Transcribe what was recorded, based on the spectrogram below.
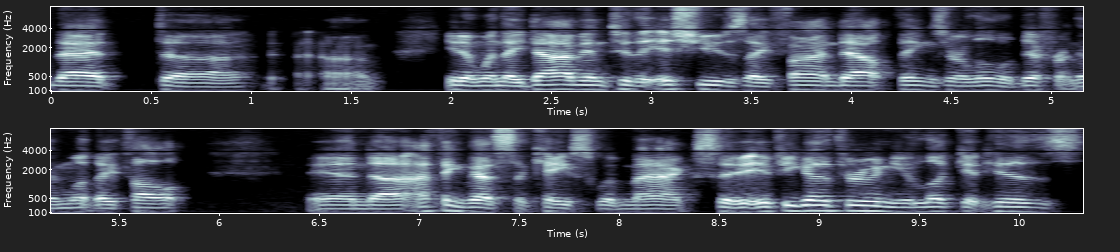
that uh, uh, you know when they dive into the issues, they find out things are a little different than what they thought, and uh, I think that's the case with Max. So if you go through and you look at his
